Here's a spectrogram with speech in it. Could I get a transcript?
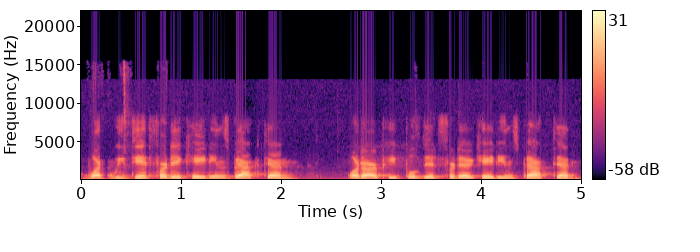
what we did for the Acadians back then, what our people did for the Acadians back then.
